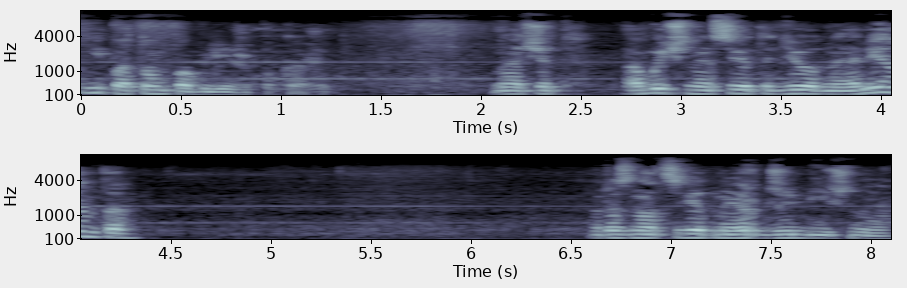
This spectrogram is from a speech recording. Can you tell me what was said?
и потом поближе покажу. Значит, обычная светодиодная лента. Разноцветная RGB-шная.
